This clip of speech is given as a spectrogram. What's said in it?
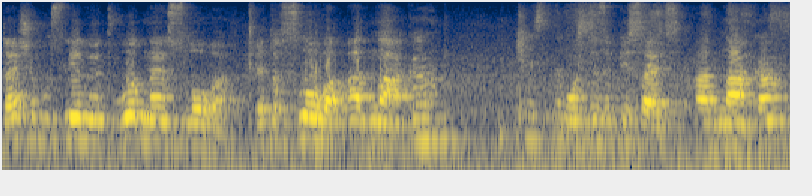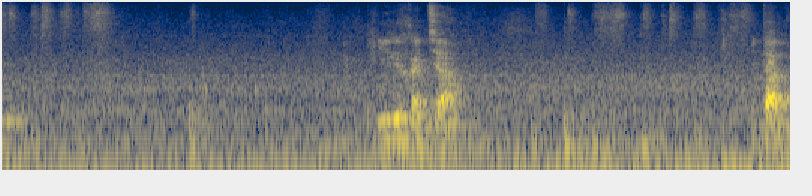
Дальше следует вводное слово. Это слово «однако». Можете записать «однако» или «хотя». Итак,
